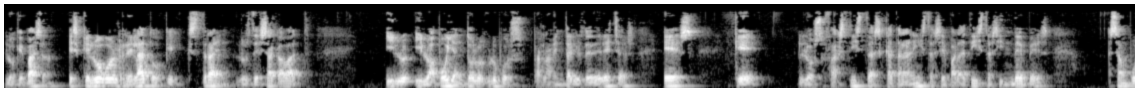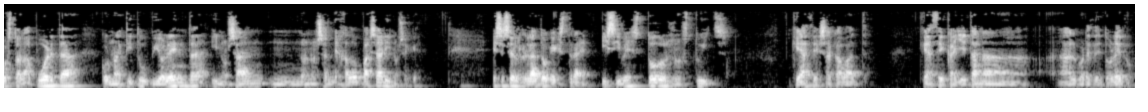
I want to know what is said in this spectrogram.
lo que pasa es que luego el relato que extraen los de Sacabat y lo, y lo apoyan todos los grupos parlamentarios de derechas es que los fascistas, catalanistas, separatistas, indepes se han puesto a la puerta con una actitud violenta y nos han, no nos han dejado pasar y no sé qué. Ese es el relato que extraen. Y si ves todos los tweets que hace Sacabat, que hace Cayetana Álvarez de Toledo,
